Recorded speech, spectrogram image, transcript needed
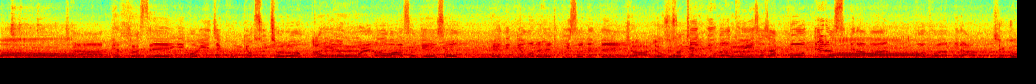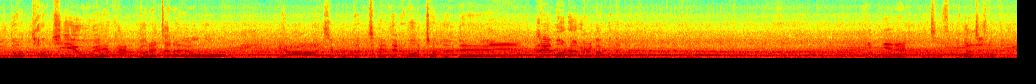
와. 자, 페트라스에게 거의 이제 공격수처럼 아예 네. 올라와서 계속 헤딩 경험을 해주고 있었는데 자, 여기서 송민규가 자- 뒤에서 잡고 때렸습니다만 커터합니다. 지금도 터치 이후에 각별했잖아요. 야, 지금도 제대로 얹혔는데 네. 레모나르를 바꾸다. 빅비를 찾습니다.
